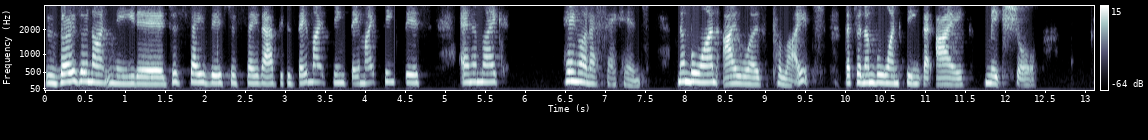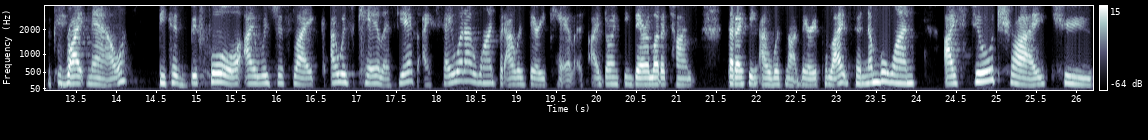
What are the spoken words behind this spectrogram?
Those are not needed. Just say this, just say that because they might think they might think this. And I'm like, hang on a second number one, I was polite. That's the number one thing that I make sure okay. right now. Because before I was just like, I was careless. Yes, I say what I want, but I was very careless. I don't think there are a lot of times that I think I was not very polite. So, number one, I still try to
